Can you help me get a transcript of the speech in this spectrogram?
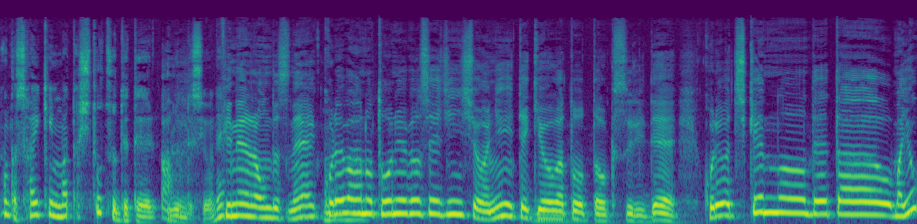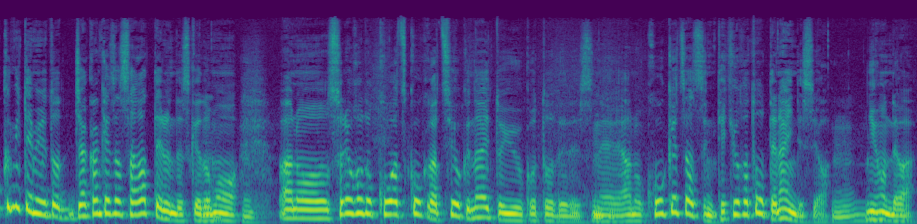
なんか最近また一つ出てるんですよねフィネロンですね。これはあの糖尿病性腎症に適用が通ったお薬で、これは治験のデータを、まあ、よく見てみると若干血圧下がってるんですけども、あのそれほど高圧効果が強くないということでですね、あの高血圧に適用が通ってないんですよ、日本では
